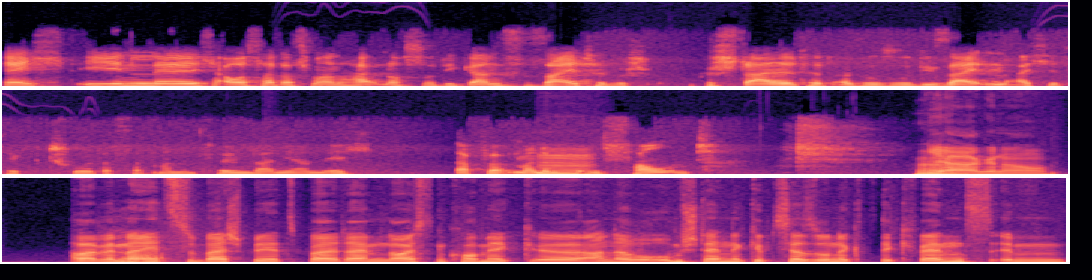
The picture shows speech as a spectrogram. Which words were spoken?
recht ähnlich, außer dass man halt noch so die ganze Seite gestaltet, also so die Seitenarchitektur. Das hat man im Film dann ja nicht. Dafür hat man hm. im Sound. Ja. ja, genau. Aber wenn man jetzt zum Beispiel jetzt bei deinem neuesten Comic äh, andere Umstände gibt es ja so eine Sequenz im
